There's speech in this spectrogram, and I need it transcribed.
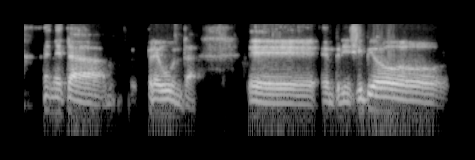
en esta pregunta. Eh, en principio,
